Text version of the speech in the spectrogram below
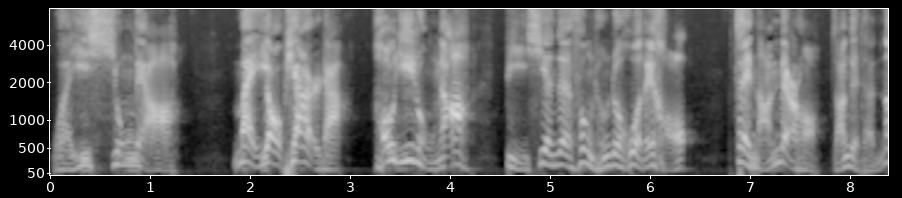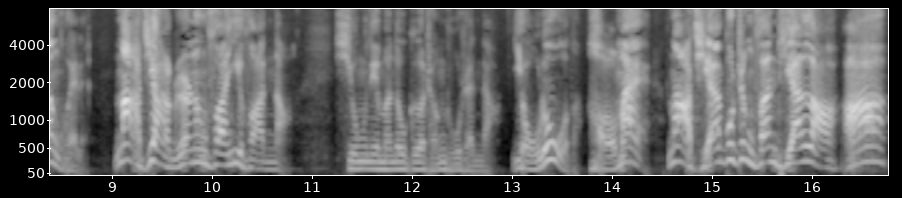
我一兄弟啊，卖药片的，好几种呢啊，比现在凤城这货得好，在南边哈，咱给他弄回来。”那价格能翻一番呐！兄弟们都歌城出身的，有路子，好卖，那钱不挣翻天了啊！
